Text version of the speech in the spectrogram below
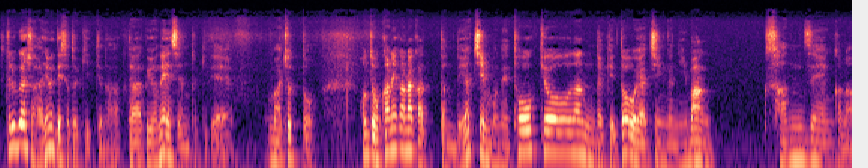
一人暮らしを初めてした時っていうのは大学4年生の時でまあちょっと本当お金がなかったので家賃もね東京なんだけど家賃が2万3000円かなっ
